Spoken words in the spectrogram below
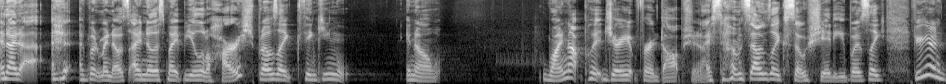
And I, I put in my notes, I know this might be a little harsh, but I was like thinking, you know, why not put Jerry up for adoption? I sound sounds like so shitty, but it's like if you're gonna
